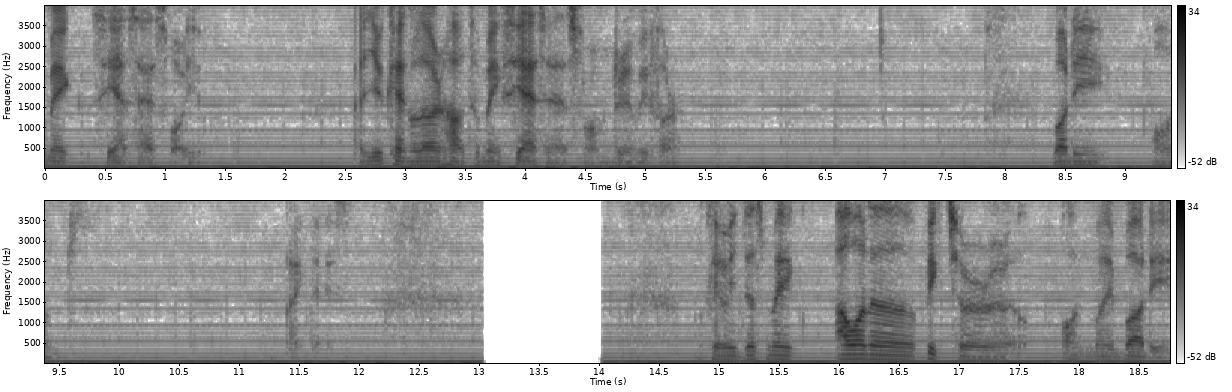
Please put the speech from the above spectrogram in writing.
make CSS for you. And you can learn how to make CSS from Dreamweaver body font like this. Okay we just make I want a picture on my body.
